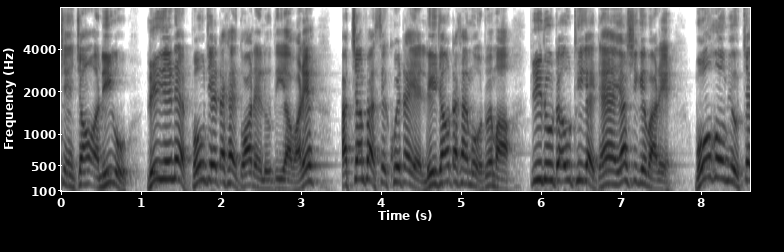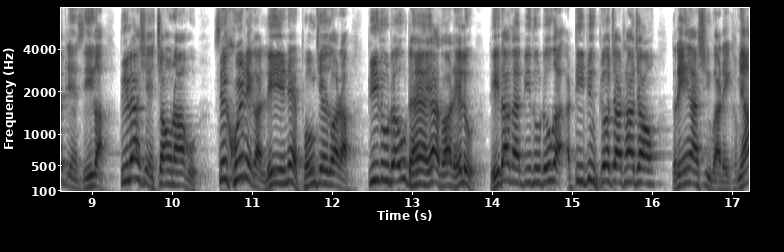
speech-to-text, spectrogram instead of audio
ရှင်ကျောင်းအနီးကိုလေရင်နဲ့ဘုံကျဲတိုက်ခိုက်သွားတယ်လို့သိရပါတယ်။အချမ်းဖတ်စစ်ခွေးတပ်ရဲ့လေကြောင်းတိုက်ခိုက်မှုအတွင်းမှာပြည်သူတအုပ်ထိခိုက်ဒဏ်ရာရရှိခဲ့ပါတယ်။မိုးကုတ်မြို့ကြက်ပြင်စည်းကတီလာရှင်ကျောင်းသားကိုစစ်ခွေးတွေကလေရင်နဲ့ဘုံကျဲသွားတာပြည်သူတအုပ်ဒဏ်ရာရသွားတယ်လို့ဒေသခံပြည်သူတို့ကအတီးပြုတ်ပြောကြားထားကြောင်းသတင်းရရှိပါတယ်ခင်ဗျာ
